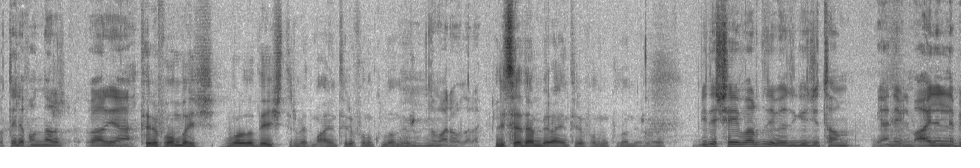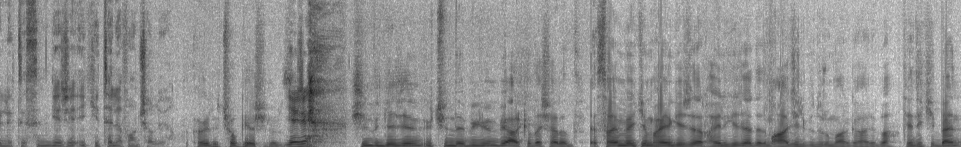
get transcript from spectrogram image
O telefonlar var ya Telefonda hiç bu arada değiştirmedim. Aynı telefonu kullanıyorum. numara olarak. Liseden beri aynı telefonumu kullanıyorum. Evet. Bir de şey vardı ya böyle gece tam yani ne bileyim ailenle birliktesin gece iki telefon çalıyor. Öyle çok yaşıyoruz. Gece Şimdi gecenin üçünde bir gün bir arkadaş aradı. E, Sayın Vekilim hayırlı geceler, hayırlı geceler dedim. Acil bir durum var galiba. Dedi ki ben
